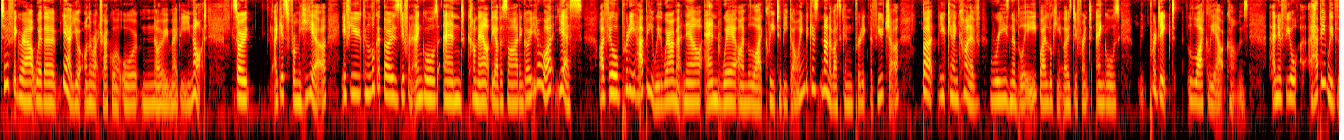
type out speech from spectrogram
to figure out whether, yeah, you're on the right track or, or no, maybe not. So, I guess from here, if you can look at those different angles and come out the other side and go, you know what? Yes, I feel pretty happy with where I'm at now and where I'm likely to be going because none of us can predict the future but you can kind of reasonably, by looking at those different angles, predict likely outcomes. And if you're happy with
